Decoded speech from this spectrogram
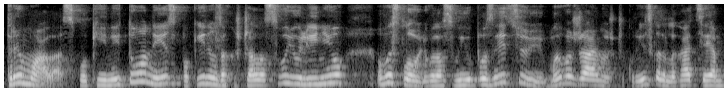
тримала спокійний тон і спокійно захищала свою лінію, висловлювала свою позицію. І Ми вважаємо, що українська делегація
